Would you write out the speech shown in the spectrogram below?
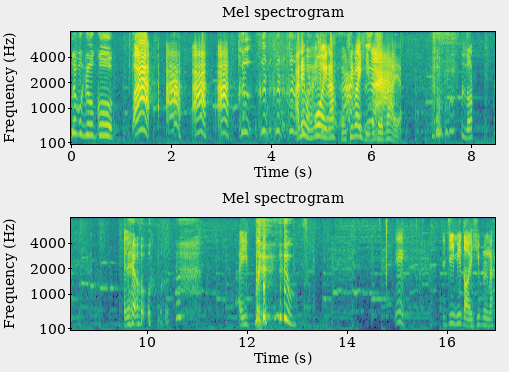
แล้วมึงดูกูอ้าอ้าอ้าอ้า ขึ้นขึ้นขึ้นขึ้นอันนี้ผมโง่เองนะ ผมคิดว่าไอ้หินมันเดินได้อะรถไปแล้ว ไอ้ปื้มอืมจริงๆมีต่ออีกคลิปหนึ่งนะ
